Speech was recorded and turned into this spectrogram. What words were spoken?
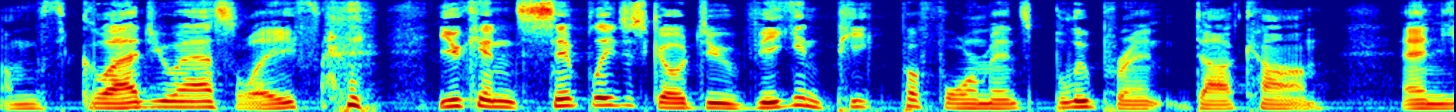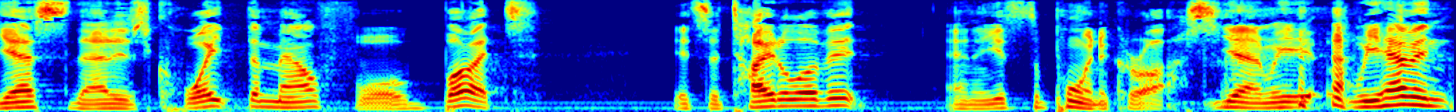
I'm glad you asked, Leif. you can simply just go to veganpeakperformanceblueprint.com. And yes, that is quite the mouthful, but it's the title of it and it gets the point across. Yeah, and we we haven't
